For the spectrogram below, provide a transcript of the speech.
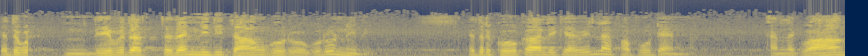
එතකොට දේවදත්ත දැන් නිදි තාම ගොරෝ ගොරෝ නිදි. එතකොට කෝකාලික ඇවිල්ලා පපුවට ඇන්න. ඇන්නක ආන්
